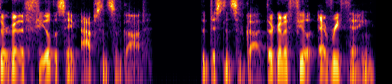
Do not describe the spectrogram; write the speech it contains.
They're going to feel the same absence of God, the distance of God. They're going to feel everything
